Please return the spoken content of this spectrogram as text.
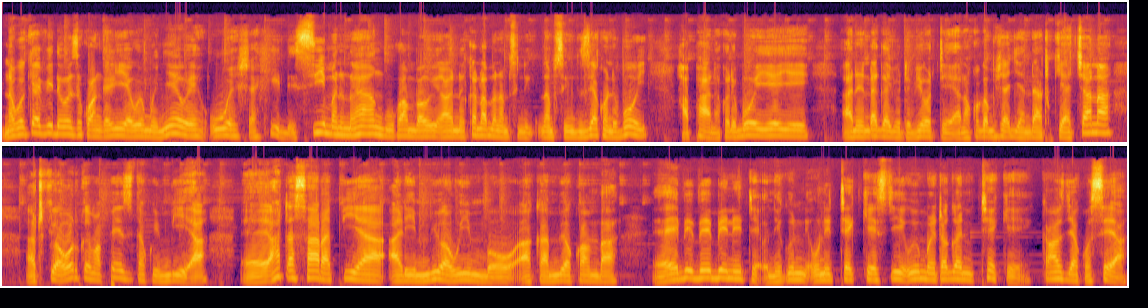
na kuwekea video uweze kuangalia we mwenyewe uwe shahidi, si maneno yangu kwamba anaonekana labda namsingizia Konde Boy. Hapana, Konde Boy yeye anaendaga vyote vyote, anakuwaga ameshajiandaa. Tukiachana tukiwa wote kwa mapenzi takuimbia. E, hata Sara pia aliimbiwa wimbo akaambiwa kwamba e, baby nite uniteke, si wimbo unaitwaga niteke kama sijakosea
